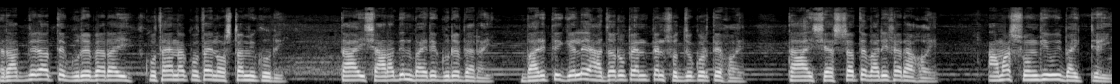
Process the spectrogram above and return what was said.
রাত বেরাতে ঘুরে বেড়াই, কোথায় না কোথায় নষ্টামি করি। তাই সারাদিন বাইরে ঘুরে বেড়াই। বাড়িতে গেলে হাজারো প্যান প্যান সহ্য করতে হয়। তাই শেষ রাতে বাড়ি ফেরা হয়। আমার সঙ্গী ওই বাইকটাই।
